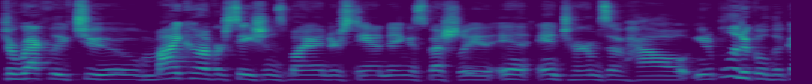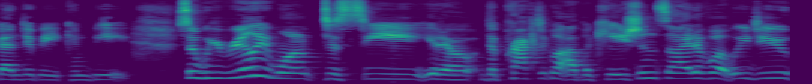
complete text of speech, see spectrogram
directly to my conversations, my understanding, especially in, in terms of how, you know, political the gun debate can be. So we really want to see, you know, the practical application side of what we do,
